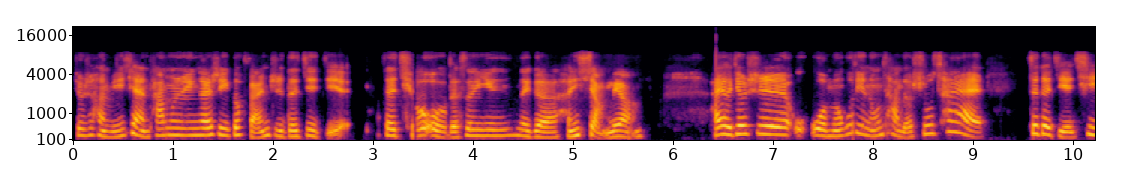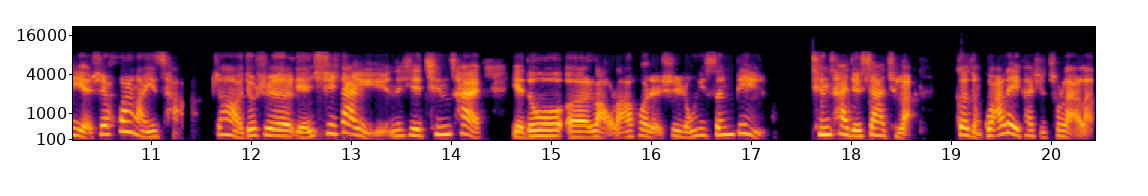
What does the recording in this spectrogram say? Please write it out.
就是很明显，它们应该是一个繁殖的季节，在求偶的声音那个很响亮。还有就是我我们屋顶农场的蔬菜，这个节气也是换了一茬，正好就是连续下雨，那些青菜也都呃老了，或者是容易生病，青菜就下去了，各种瓜类开始出来了，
